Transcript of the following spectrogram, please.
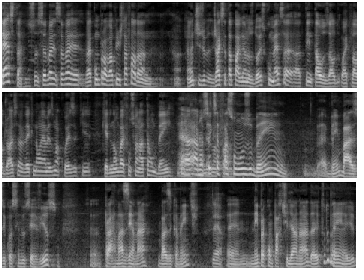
Testa, você vai, você vai, vai comprovar o que a gente está falando. Antes de, já que você está pagando os dois, começa a tentar usar o iCloud Drive, você vai ver que não é a mesma coisa, que, que ele não vai funcionar tão bem. É, a não ser que você forma. faça um uso bem, é, bem básico assim do serviço para armazenar, basicamente. É. É, nem para compartilhar nada, aí tudo bem. Aí,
